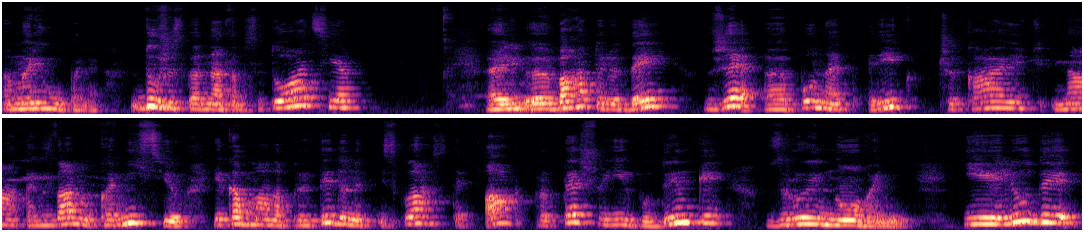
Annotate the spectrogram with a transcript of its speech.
е, Маріуполя. Дуже складна там ситуація. Е, е, Багато людей вже е, понад рік чекають на так звану комісію, яка б мала прийти до них і скласти акт про те, що їх будинки зруйновані. І люди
